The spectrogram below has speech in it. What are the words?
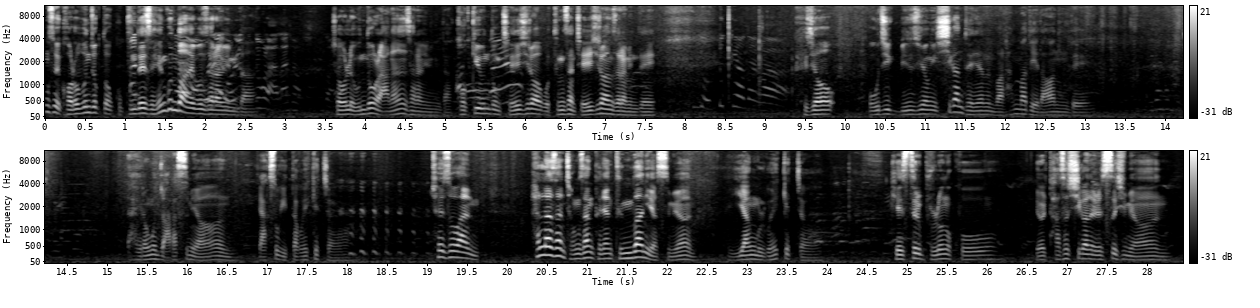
평소에 걸어본 적도 없고 군대에서 행군도 안 해본 사람입니다. 저 원래 운동을 안 하는 사람입니다. 걷기 운동 제일 싫어하고 등산 제일 싫어하는 사람인데 그저 오직 민수 형이 시간 되냐는 말 한마디에 나왔는데 야, 이런 건 줄 알았으면 약속이 있다고 했겠죠. 최소한 한라산 정상 그냥 등반이었으면 이악 물고 했겠죠. 게스트를 불러놓고 15시간을 쓰시면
